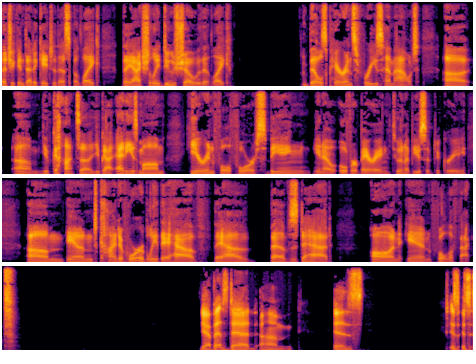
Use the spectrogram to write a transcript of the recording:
that you can dedicate to this, but like they actually do show that like Bill's parents freeze him out. Uh, um, you've got uh, you've got Eddie's mom here in full force, being you know overbearing to an abusive degree, um, and kind of horribly they have they have Bev's dad on in full effect. Yeah, Bev's dad um, is is it's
